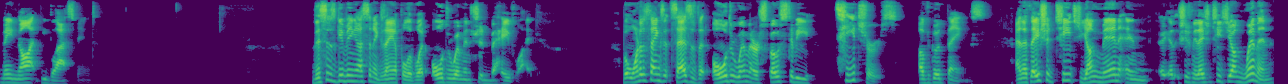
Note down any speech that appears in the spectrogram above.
may not be blasphemed. This is giving us an example of what older women should behave like. But one of the things it says is that older women are supposed to be teachers of good things. And that they should teach young men and, excuse me, they should teach young women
